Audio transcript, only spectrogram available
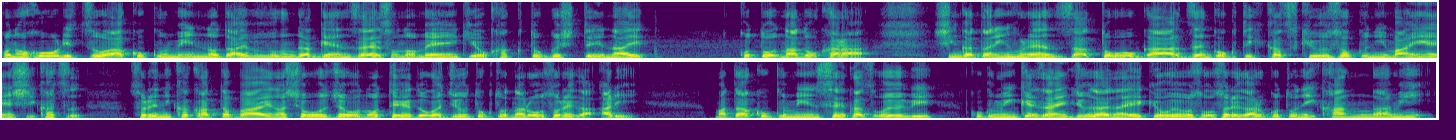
この法律は国民の大部分が現在その免疫を獲得していないことなどから、新型インフルエンザ等が全国的かつ急速に蔓延し、かつそれにかかった場合の症状の程度が重篤となる恐れがあり、また国民生活及び国民経済に重大な影響を及ぼす恐れがあることに鑑み、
